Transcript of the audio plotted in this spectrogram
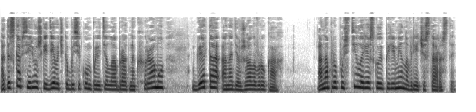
Отыскав сережки, девочка босиком полетела обратно к храму. Гетто она держала в руках. Она пропустила резкую перемену в речи старосты.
